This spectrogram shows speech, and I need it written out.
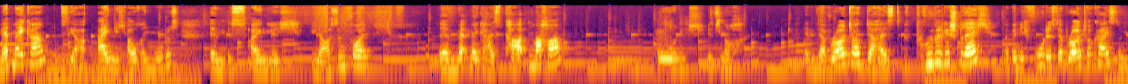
Mapmaker, ist ja eigentlich auch ein Modus, ähm, ist eigentlich ja sinnvoll. Ähm, Mapmaker heißt Kartenmacher. Und jetzt noch ähm, der Brawl Talk, der heißt Prügelgespräch. Da bin ich froh, dass der Brawl Talk heißt und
